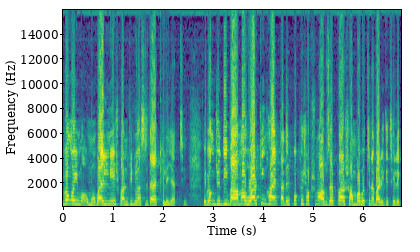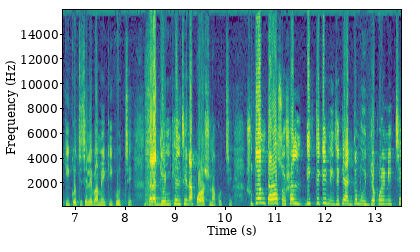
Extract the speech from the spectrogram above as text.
এবং ওই মোবাইল নিয়ে কন্টিনিউয়াসলি তারা খেলে যাচ্ছে। এবং যদি বাবা মা ওয়ার্কিং হয়, তাদের পক্ষে সবসময় অবজার্ভ করা সম্ভব হচ্ছে না বাড়িতে ছেলে কি করছে, ছেলে বা মেয়ে কী করছে। তারা গেম খেলছে না পড়াশোনা করছে। সুতরাং তারা সোশ্যাল দিক থেকে নিজেকে একদম উইথড্র করে নিচ্ছে।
